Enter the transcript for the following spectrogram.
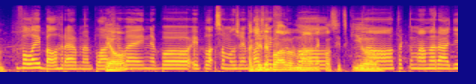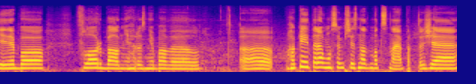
uh... Volejbal hrajeme, plážový, nebo i pla, samozřejmě Takže plážový byla normálně klasický, jo. No, tak to máme rádi, nebo florbal mě hrozně bavil. Uh, hokej teda musím přiznat moc ne, protože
